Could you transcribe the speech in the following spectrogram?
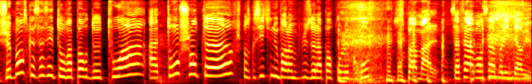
Je pense que ça, c'est ton rapport de toi à ton chanteur. Je pense que si tu nous parles un peu plus de l'apport pour le groupe, c'est pas mal. Ça fait avancer un peu l'interview.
